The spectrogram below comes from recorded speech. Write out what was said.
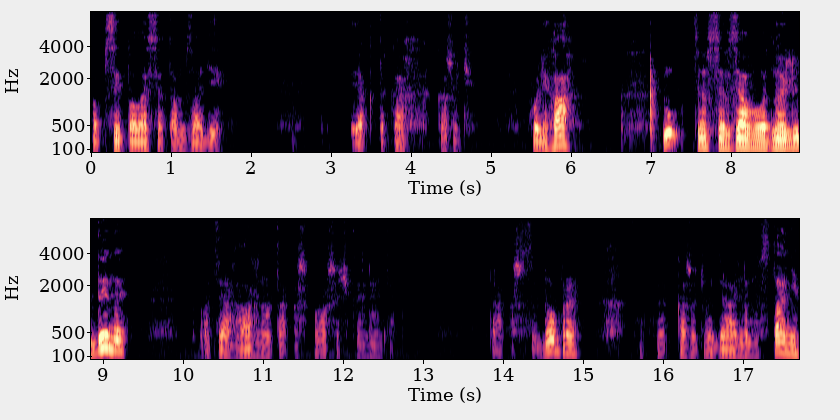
обсипалася там ззаді, як така, кажуть, фольга. Ну, це все взяв у одної людини. Оця гарна також прошечка, гляньте. Також все добре. Як кажуть, в ідеальному стані.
